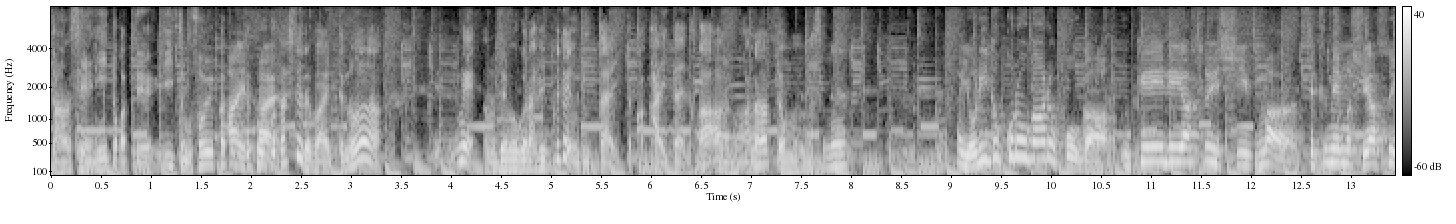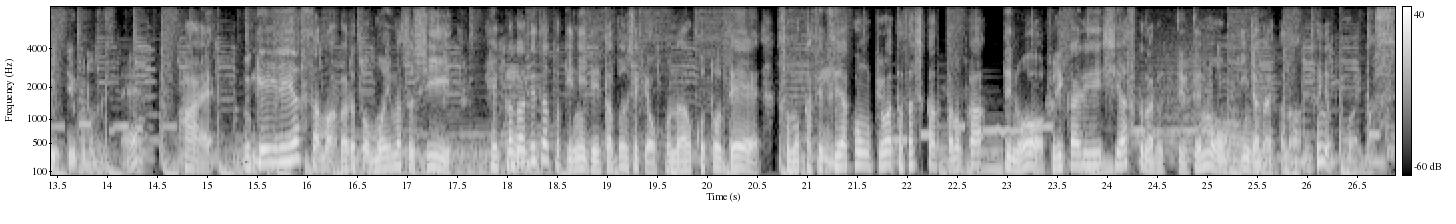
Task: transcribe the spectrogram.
男性にとかって、いつもそういう形で広告出してる場合っていうのは、ね、あのデモグラフィックで売りたいとか買いたいとかあるのかなって思いますね。よりどころがある方が受け入れやすいし、まあ、説明もしやすいっていうことですね。はい、受け入れやすさも上がると思いますし、結果が出た時にデータ分析を行うことで、その仮説や根拠は正しかったのかっていうのを振り返りしやすくなるっていう点も大きいんじゃないかなというふうに思います。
